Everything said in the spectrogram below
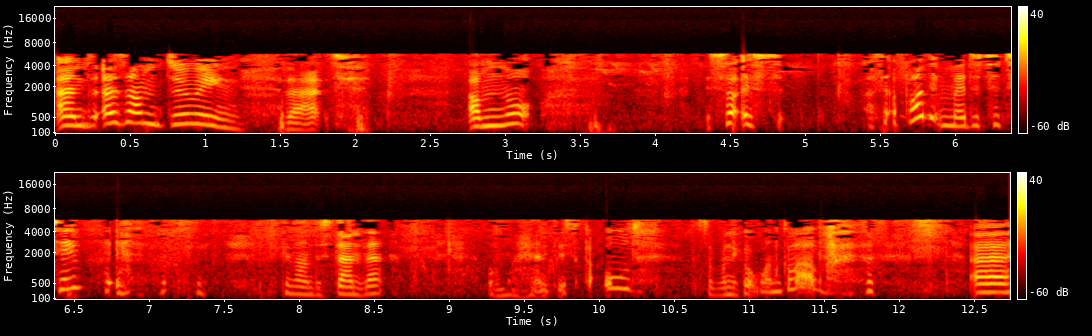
and as I'm doing that, I'm not. It's, it's I find it meditative. you can understand that. Oh, my hand is cold because I've only got one glove. uh,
